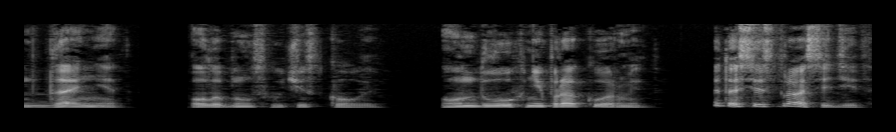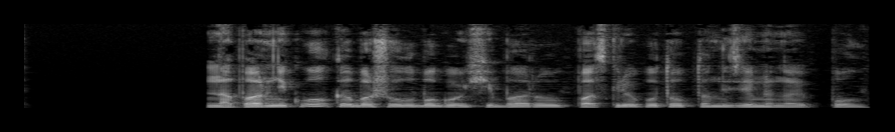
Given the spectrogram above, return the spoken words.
Да нет, улыбнулся участковый. Он двух не прокормит. Это сестра сидит. Напарник волка обошел убогую хибару, поскреб утоптанный земляной пол.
